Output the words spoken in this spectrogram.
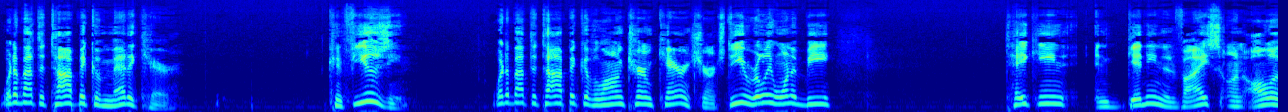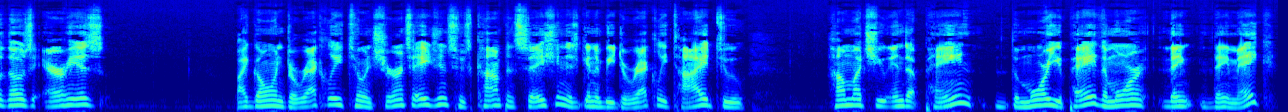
What about the topic of Medicare? Confusing. What about the topic of long term care insurance? Do you really want to be taking and getting advice on all of those areas by going directly to insurance agents whose compensation is going to be directly tied to how much you end up paying? The more you pay, the more they, they make?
